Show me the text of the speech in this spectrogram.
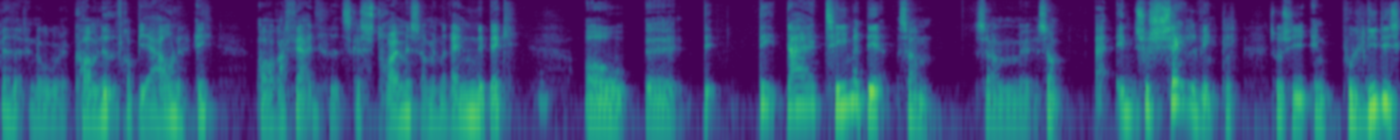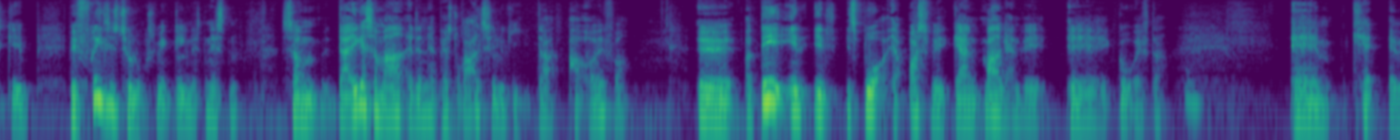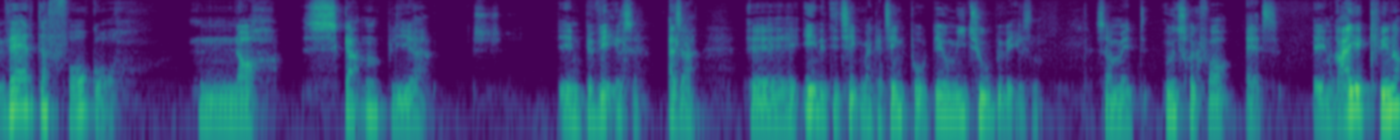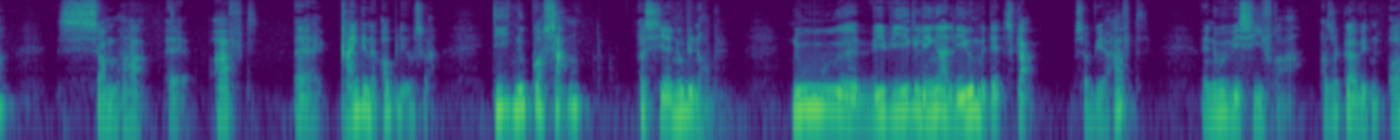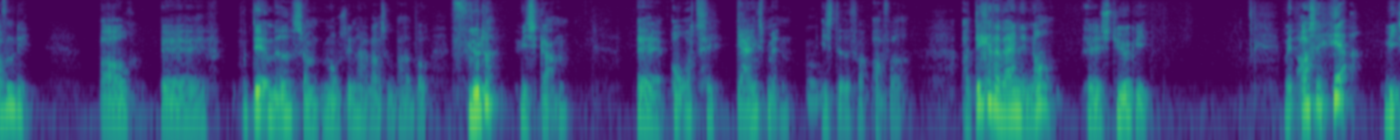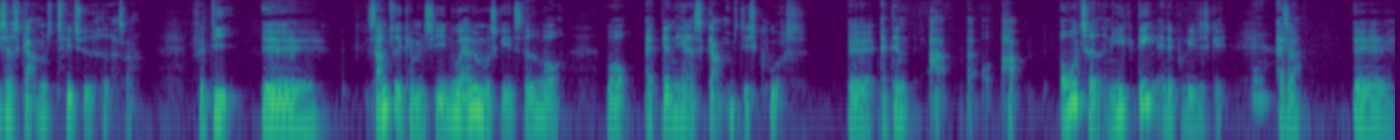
hvad hedder det nu, komme ned fra bjergene, ikke? og retfærdighed skal strømme som en rendende bæk. Og øh, det, det, der er et tema der, som, som, øh, som er en social vinkel, så at sige, en politisk øh, befrielsesteologisk vinkel næsten, som der ikke er så meget af den her pastoralteologi, der har øje for. Øh, og det er et, et, et spor, jeg også vil gerne, meget gerne vil øh, gå efter. Mm. Øh, kan, hvad er det, der foregår, når skammen bliver en bevægelse? Altså, øh, en af de ting, man kan tænke på, det er jo MeToo-bevægelsen, som et udtryk for, at en række kvinder, som har øh, haft øh, krænkende oplevelser, de nu går sammen og siger, nu er det nok. Nu øh, vil vi ikke længere leve med den skam, som vi har haft. Men nu vil vi sige fra. Og så gør vi den offentlig. Og øh, dermed, som Måns Indhardt også har peget på, flytter vi skammen øh, over til gerningsmanden i stedet for offeret. Og det kan der være en enorm øh, styrke i. Men også her viser skammens tvetydighed sig. Fordi øh, samtidig kan man sige, nu er vi måske et sted, hvor, hvor at den her skammens diskurs, øh, at den har, har overtaget en hel del af det politiske. Ja. Altså, øh,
